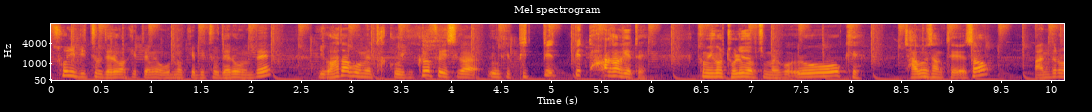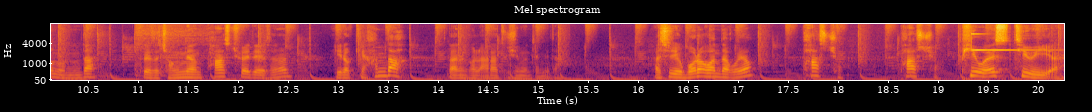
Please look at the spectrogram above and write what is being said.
손이 밑으로 내려갔기 때문에 오른 어깨 밑으로 내려오는데 이거 하다 보면 자꾸 이렇게 클럽 페이스가 이렇게 삐, 삐, 삐딱하게 돼. 그럼 이걸 돌려잡지 말고 이렇게 잡은 상태에서 만들어 놓는다. 그래서 정면 posture에 대해서는 이렇게 한다 라는 걸 알아두시면 됩니다. 아시죠? 이거 뭐라고 한다고요? posture. posture. P O S T U E R.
